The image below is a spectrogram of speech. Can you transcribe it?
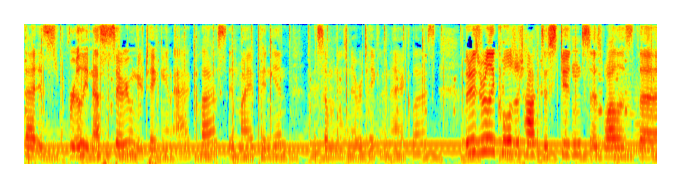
that is really necessary when you're taking an ag class, in my opinion, as someone who's never taken an ag class. But it was really cool to talk to students as well as the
